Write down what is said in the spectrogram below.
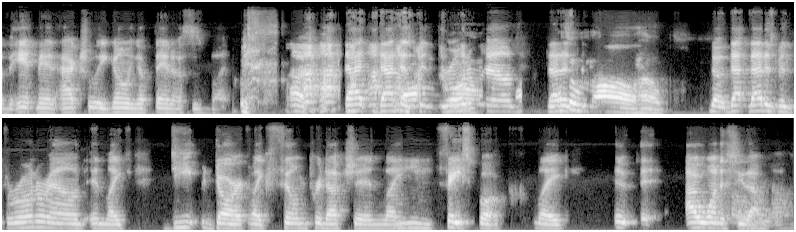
of Ant Man actually going up Thanos' butt. Uh, that that has been thrown around. That That's is what we all hope. no that that has been thrown around in like deep dark like film production like Mm. Facebook like it, it, I want to see Oh that one.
